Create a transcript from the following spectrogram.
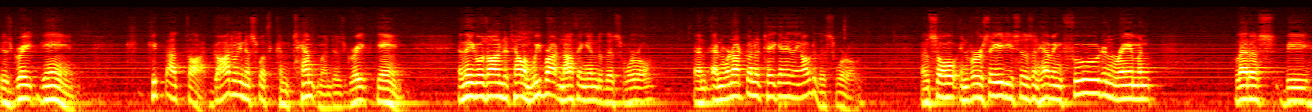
is great gain. Keep that thought. Godliness with contentment is great gain. And then he goes on to tell him, We brought nothing into this world, and, and we're not going to take anything out of this world. And so in verse 8 he says, And having food and raiment, let us be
